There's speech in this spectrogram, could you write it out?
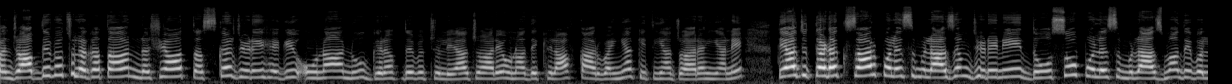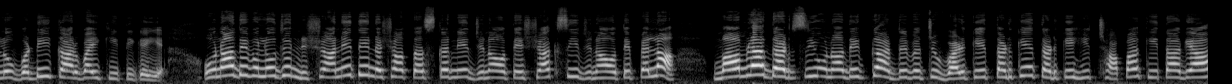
ਪੰਜਾਬ ਦੇ ਵਿੱਚ ਲਗਾਤਾਰ ਨਸ਼ਾ ਤਸਕਰ ਜਿਹੜੇ ਹੈਗੇ, ਉਹਨਾਂ ਨੂੰ ਗ੍ਰਿਫਤ ਦੇ ਵਿੱਚ ਲਿਆ ਜਾ ਰਿਹਾ। ਉਹਨਾਂ ਦੇ ਖਿਲਾਫ ਕਾਰਵਾਈਆਂ ਕੀਤੀਆਂ ਜਾ ਰਹੀਆਂ ਨੇ। ਤੇ ਅੱਜ ਤੜਕਸਾਰ ਪੁਲਿਸ ਮੁਲਾਜ਼ਮ ਜਿਹੜੇ ਨੇ 200 ਪੁਲਿਸ ਮੁਲਾਜ਼ਮਾਂ ਦੇ ਵੱਲੋਂ ਵੱਡੀ ਕਾਰਵਾਈ ਕੀਤੀ ਗਈ ਹੈ। ਉਹਨਾਂ ਦੇ ਵੱਲੋਂ ਜੋ ਨਿਸ਼ਾਨੇ ਤੇ ਨਸ਼ਾ ਤਸਕਰ ਨੇ, ਜਿਨ੍ਹਾਂ ਉਤੇ ਸ਼ੱਕ ਸੀ, ਜਿਨ੍ਹਾਂ ਉਤੇ ਪਹਿਲਾਂ ਮਾਮਲਾ ਦਰਜ ਸੀ। ਉਹਨਾਂ ਦੇ ਘਰ ਦੇ ਵਿੱਚ ਵੜ ਕੇ ਤੜਕੇ ਤੜਕੇ ਹੀ ਛਾਪਾ ਕੀਤਾ ਗਿਆ।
